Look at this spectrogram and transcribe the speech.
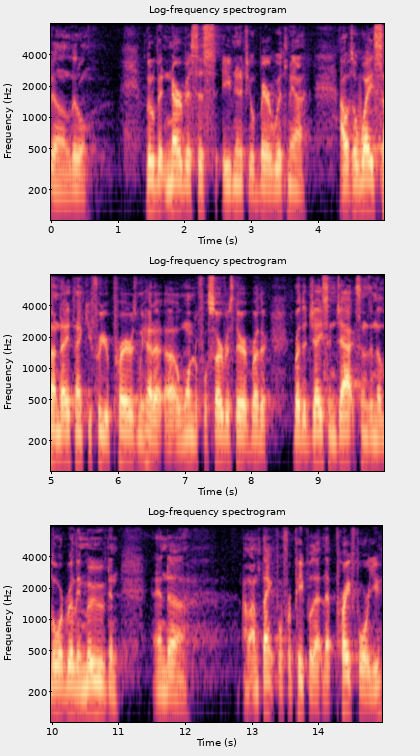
Feeling a little little bit nervous this evening, if you'll bear with me. I, I was away Sunday. Thank you for your prayers. We had a, a wonderful service there at Brother, Brother Jason Jackson's, and the Lord really moved. And, and uh, I'm thankful for people that, that pray for you.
